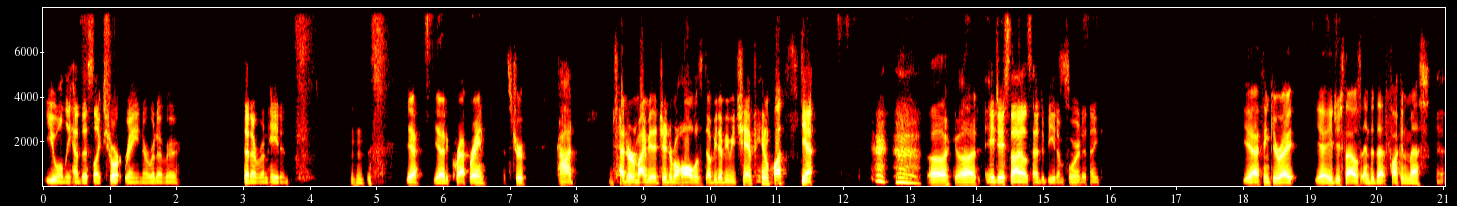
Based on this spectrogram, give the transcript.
you only had this like short reign or whatever that everyone hated." Yeah, yeah, crap reign. That's true. God, had to remind me that Jinder Mahal was WWE champion once. Yeah, oh God. AJ Styles had to beat him for it. I think. Yeah, I think you're right. Yeah, AJ Styles ended that fucking mess. Yeah.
